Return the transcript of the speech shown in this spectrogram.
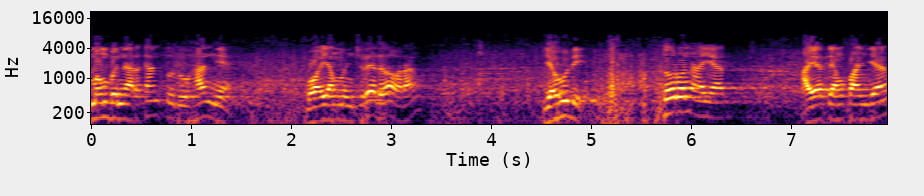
membenarkan tuduhannya bahwa yang mencuri adalah orang Yahudi. Turun ayat, ayat yang panjang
